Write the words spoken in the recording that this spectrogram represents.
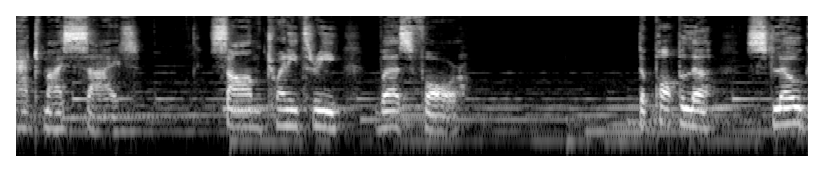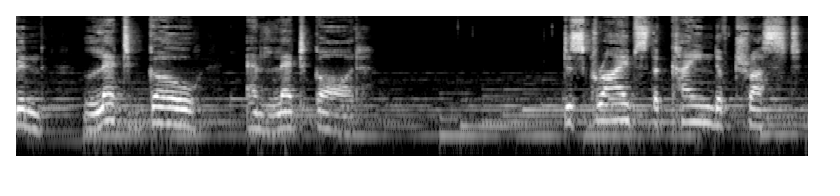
at my side. Psalm 23, verse 4. The popular slogan, Let Go and Let God, describes the kind of trust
